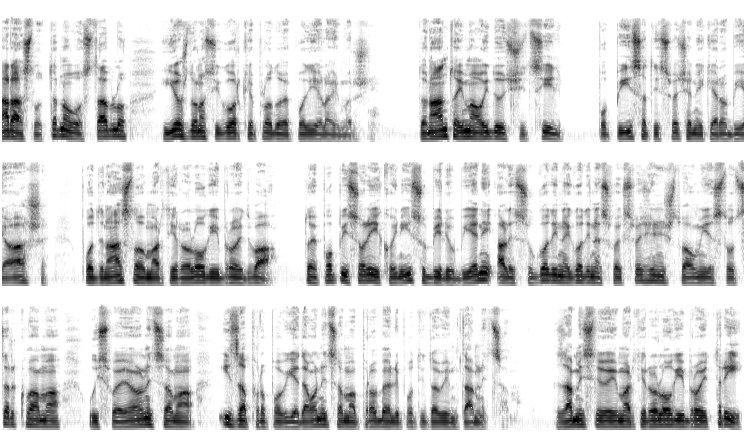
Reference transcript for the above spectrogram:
Naraslo trnovo stablo i još donosi gorke plodove podijela i mržnje. Donanto imao idući cilj popisati svećenike robijaše pod naslovom Martirologiji broj 2. To je popis onih koji nisu bili ubijeni, ali su godine i godine svojeg svećeništva umjesto u crkvama, u isvojonicama i za propovjedaonicama probeli po titovim tamnicama. Zamislio je i martirologiji broj 3,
